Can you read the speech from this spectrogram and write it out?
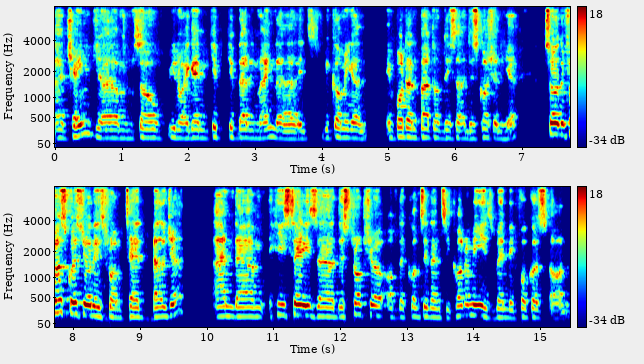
uh, change. Um, so, you know, again, keep keep that in mind. Uh, it's becoming an important part of this uh, discussion here. So the first question is from Ted Belger. And um, he says the structure of the continent's economy is mainly focused on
